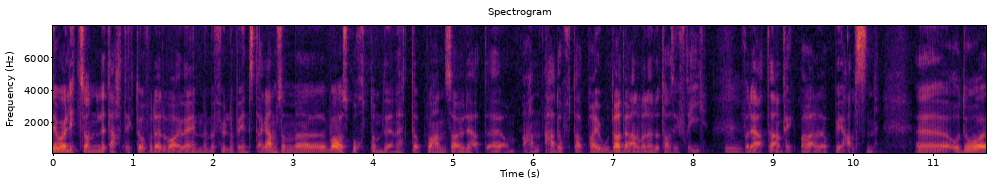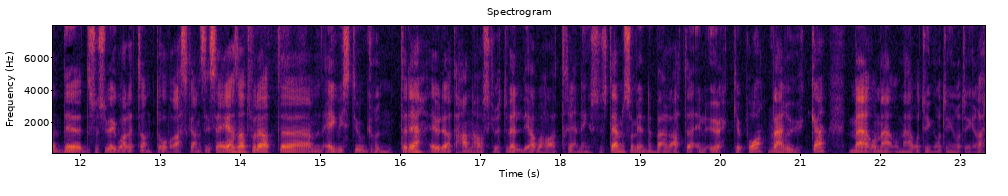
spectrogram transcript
det var litt sånn litt artig, da, for det var jo en vi følger på Instagram som uh, var og spurte om det nettopp. Og han sa jo det at uh, han hadde ofte perioder der han var nødt til å ta seg fri. Fordi at han fikk bare det opp i halsen. Eh, og da, Det, det syns jeg var litt sant, overraskende, jeg sier. Sant? For det at, uh, jeg visste jo grunnen til det. er jo det at Han har skrytt veldig av å ha et treningssystem som innebærer at en øker på hver uke mer og mer og mer og tyngre og tyngre. Og tyngre.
